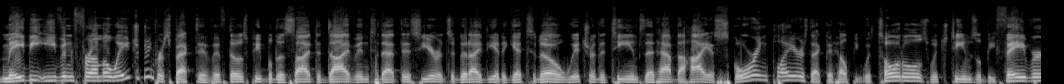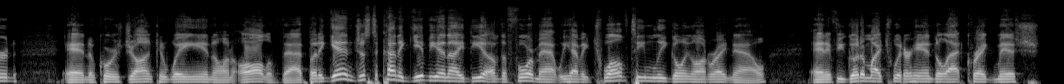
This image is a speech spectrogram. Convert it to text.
maybe even from a wagering perspective if those people decide to dive into that this year it's a good idea to get to know which are the teams that have the highest scoring players that could help you with totals which teams will be favored and of course John can weigh in on all of that but again just to kind of give you an idea of the format we have a 12 team league going on right now and if you go to my Twitter handle at Craig Mish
